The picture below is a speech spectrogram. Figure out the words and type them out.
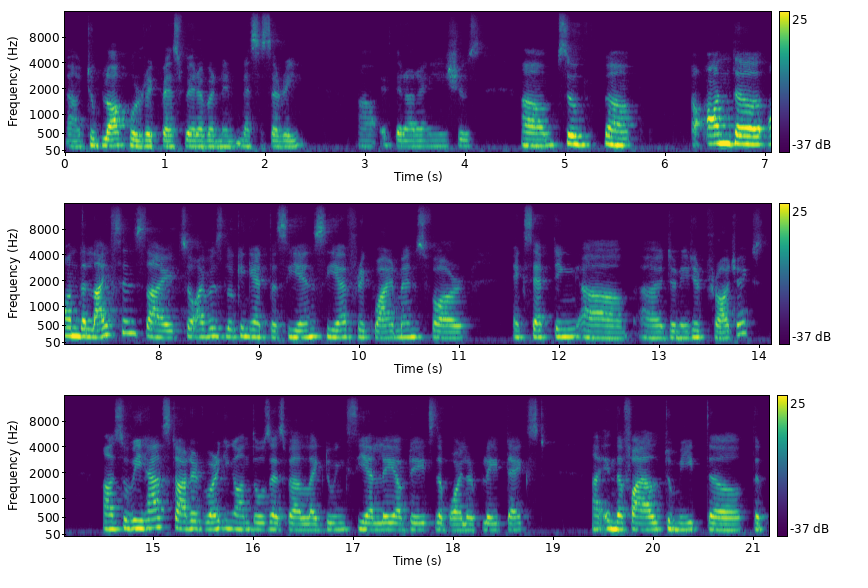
uh, to block pull requests wherever necessary uh, if there are any issues. Um, so on the on the license side, so I was looking at the CNCF requirements for accepting donated projects. Uh, so we have started working on those as well, like doing CLA updates, the boilerplate text uh, in the file to meet the the.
